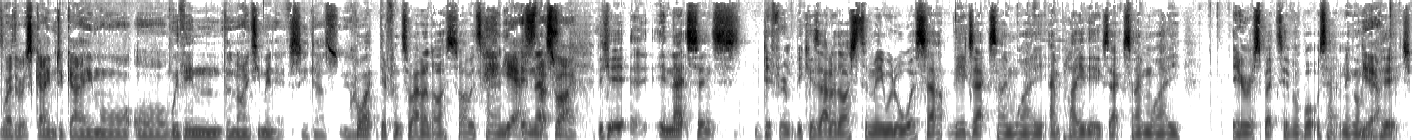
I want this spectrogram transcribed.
whether it's game to game or or within the ninety minutes, he does. you know. quite different to Allardyce, I would say. In, Yes, in that- that's right. In that sense, different because Allardyce to me would always set up the exact same way and play the exact same way, irrespective of what was happening on Yeah. the pitch.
